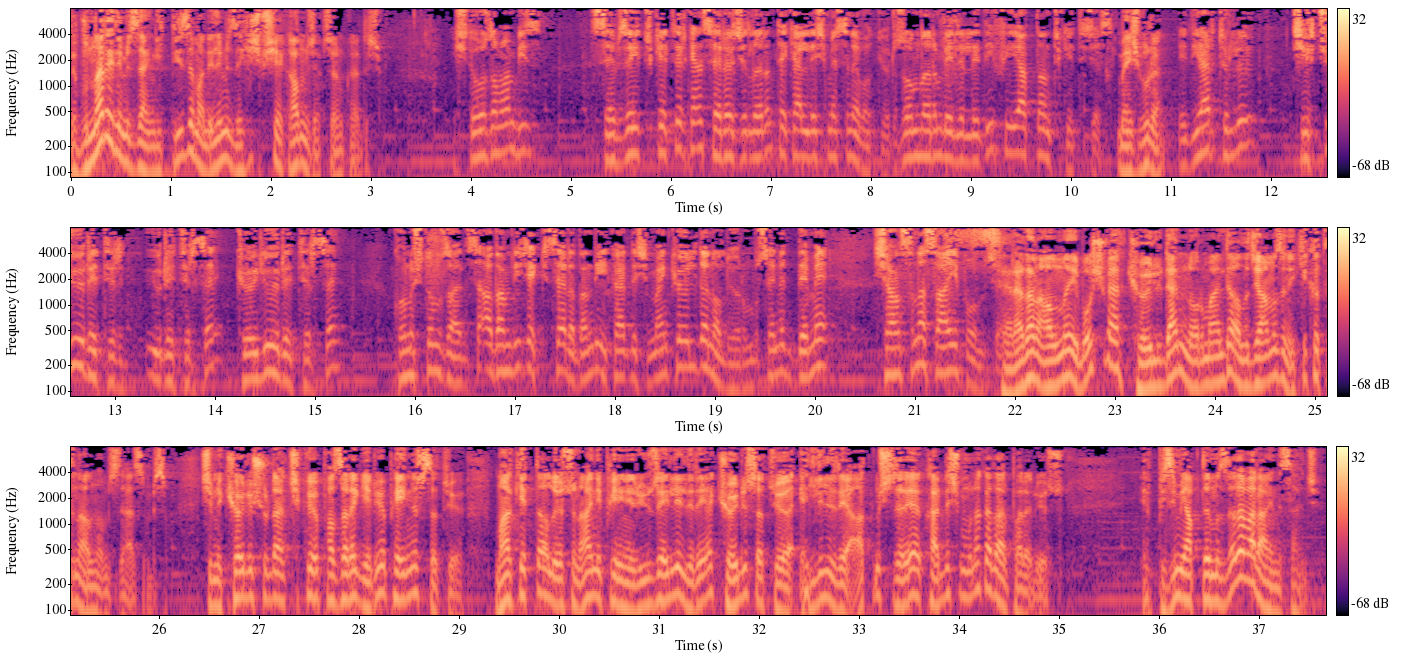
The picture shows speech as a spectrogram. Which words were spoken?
Ve bunlar elimizden gittiği zaman elimizde hiçbir şey kalmayacak canım kardeşim. İşte o zaman biz sebzeyi tüketirken seracıların tekelleşmesine bakıyoruz. Onların belirlediği fiyattan tüketeceğiz. Mecburen. E diğer türlü çiftçi üretir üretirse, köylü üretirse konuştuğumuz hadise adam diyecek ki seradan değil kardeşim ben köylüden alıyorum. Bu sene deme şansına sahip olacak. Seradan almayı boş ver. Köylüden normalde alacağımızın iki katını almamız lazım bizim. Şimdi köylü şuradan çıkıyor pazara geliyor peynir satıyor. Markette alıyorsun aynı peyniri 150 liraya köylü satıyor 50 liraya 60 liraya kardeşim buna kadar para diyorsun. E bizim yaptığımızda da var aynı sancı.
